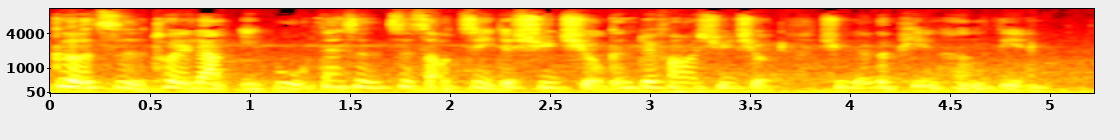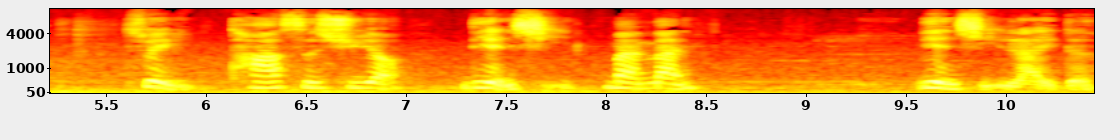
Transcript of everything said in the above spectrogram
各自退让一步，但是至少自己的需求跟对方的需求取得一个平衡点，所以它是需要练习，慢慢练习来的。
